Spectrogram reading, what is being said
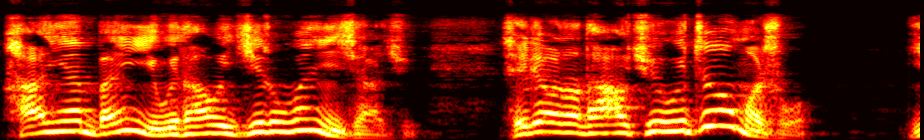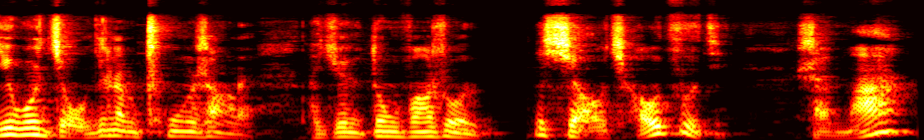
韩嫣本以为他会接着问下去，谁料到他却会这么说，一股酒劲那么冲上来。他觉得东方朔小瞧自己，什么？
